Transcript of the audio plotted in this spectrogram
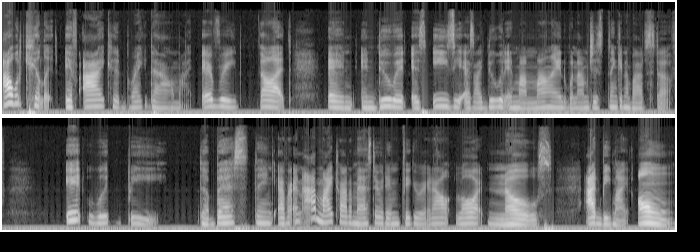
I would kill it if I could break down my every thought and and do it as easy as I do it in my mind when I'm just thinking about stuff it would be the best thing ever. And I might try to master it and figure it out. Lord knows I'd be my own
